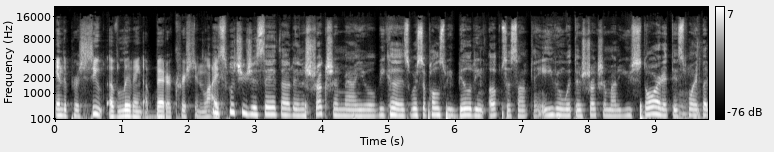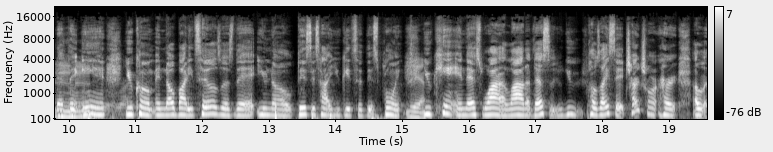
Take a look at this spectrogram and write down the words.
in the pursuit of living a better Christian life. It's what you just said though, in the instruction manual, because we're supposed to be building up to something. Even with the instruction manual, you start at this point, but at the end, you come and nobody tells us that you know this is how you get to this point. Yeah. You can't, and that's why a lot of that's you. Hosea said church hurt. hurt. Uh,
